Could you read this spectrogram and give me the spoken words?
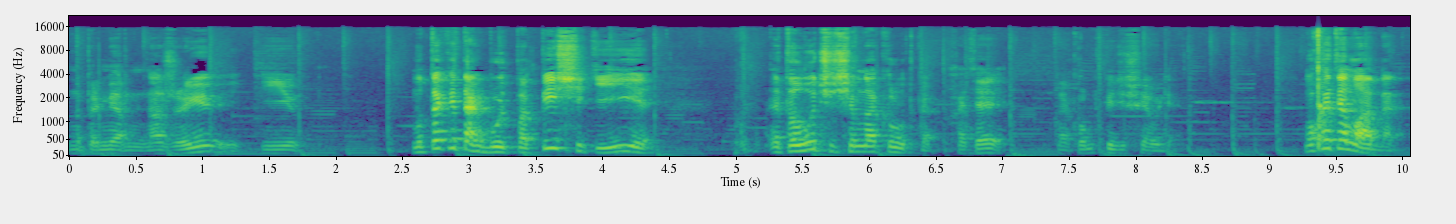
например, ножи. И... Ну, так и так будут подписчики, и это лучше, чем накрутка. Хотя накрутка дешевле. Ну, хотя ладно.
